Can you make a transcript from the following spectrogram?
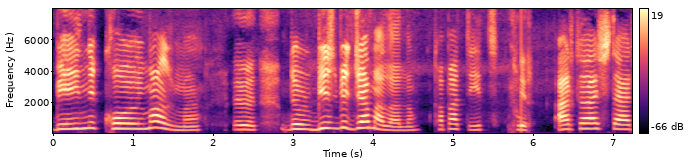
beyni koymaz mı? Evet. Dur biz bir cam alalım. Kapat Yiğit. Arkadaşlar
